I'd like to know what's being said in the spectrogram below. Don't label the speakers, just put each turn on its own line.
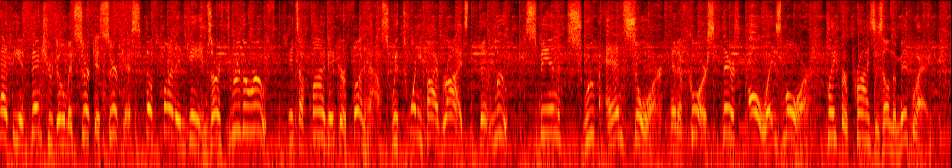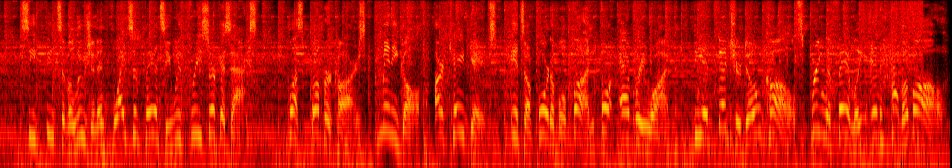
At the Adventuredome at Circus Circus, the fun and games are through the roof. It's a five acre funhouse with 25 rides that loop, spin, swoop, and soar. And of course, there's always more. Play for prizes on the Midway. See feats of illusion and flights of fancy with free circus acts. Plus bumper cars, mini golf, arcade games. It's affordable fun for everyone. The Adventuredome calls. Bring the family and have a ball.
